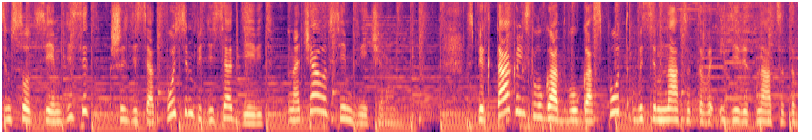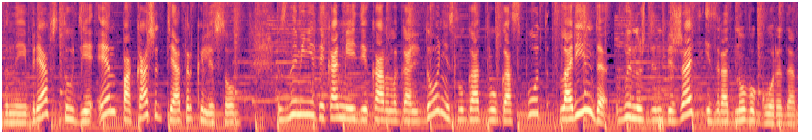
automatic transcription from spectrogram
770 68 59. Начало в 7 вечера. Спектакль «Слуга двух господ» 18 и 19 ноября в студии «Н» покажет театр «Колесо». Знаменитой комедии Карла Гальдони «Слуга двух господ» Флоринда вынужден бежать из родного города.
